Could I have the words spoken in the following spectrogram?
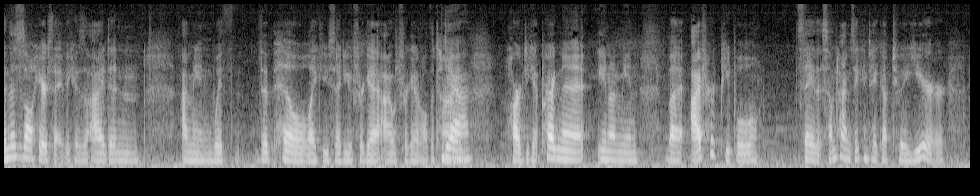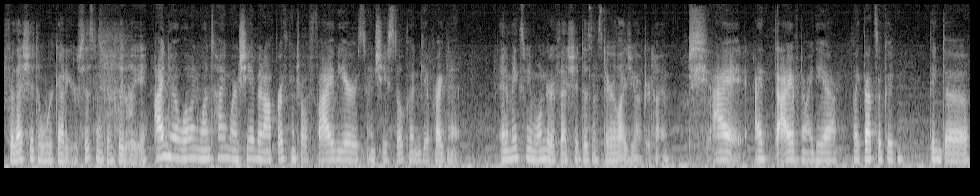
and this is all hearsay because I didn't. I mean, with the pill, like you said, you'd forget. I would forget all the time. Yeah. Hard to get pregnant. You know what I mean? But I've heard people say that sometimes it can take up to a year for that shit to work out of your system completely. I knew a woman one time where she had been off birth control five years and she still couldn't get pregnant. And it makes me wonder if that shit doesn't sterilize you after time. I, I, I have no idea. Like that's a good thing to,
